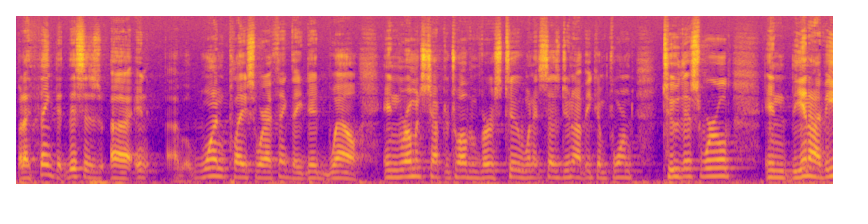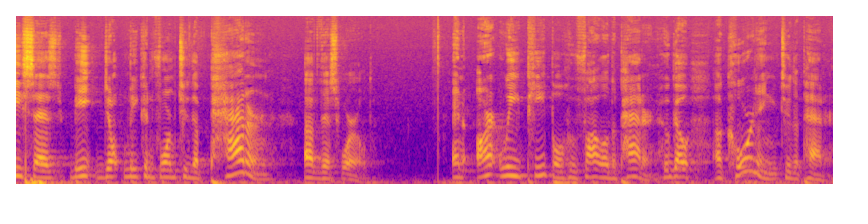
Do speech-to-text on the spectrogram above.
but I think that this is uh, in, uh, one place where I think they did well. In Romans chapter 12 and verse 2, when it says, Do not be conformed to this world, in the NIV says, be, Don't be conformed to the pattern of this world. And aren't we people who follow the pattern, who go according to the pattern?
